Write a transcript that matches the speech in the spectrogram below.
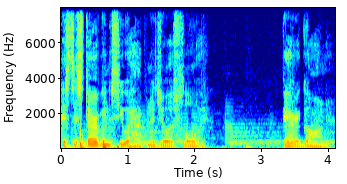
It's disturbing to see what happened to George Floyd, Eric Garner.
